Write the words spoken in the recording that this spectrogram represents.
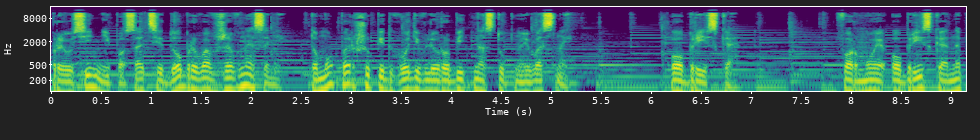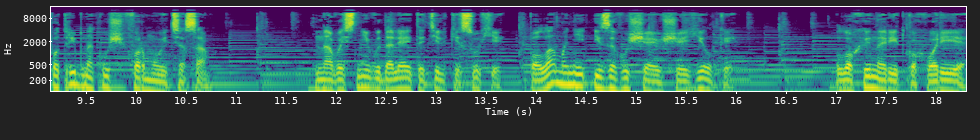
При осінній посадці добрива вже внесені, тому першу підгодівлю робіть наступної весни. Обрізка. Формує обрізка, непотрібна кущ формується сам. Навесні видаляйте тільки сухі, поламані і загущаючі гілки. Лохина рідко хворіє,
